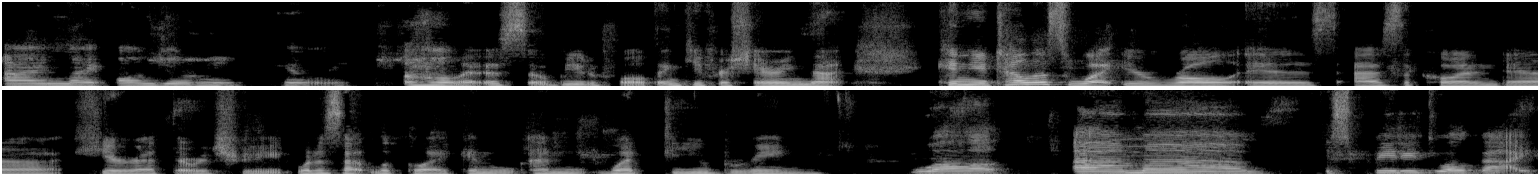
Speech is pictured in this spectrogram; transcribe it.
on my own journey healing. Oh, that is so beautiful. Thank you for sharing that. Can you tell us what your role is as the curandera here at the retreat? What does that look like and, and what do you bring? Well, I'm a spiritual guide.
